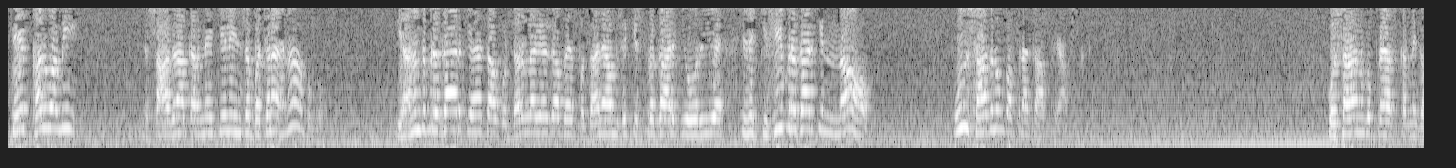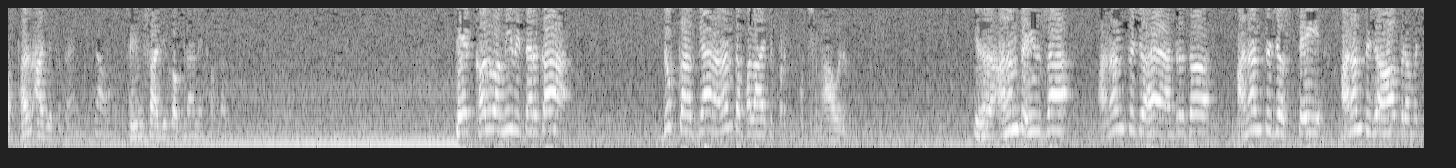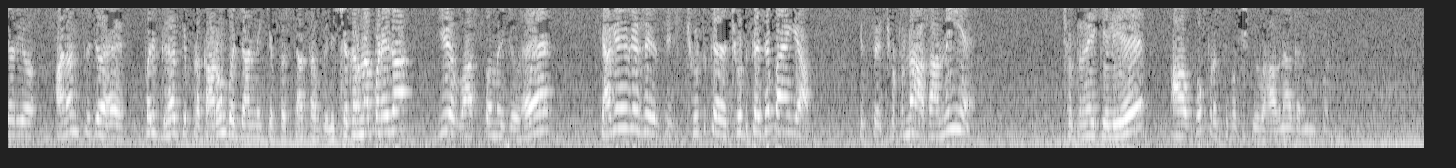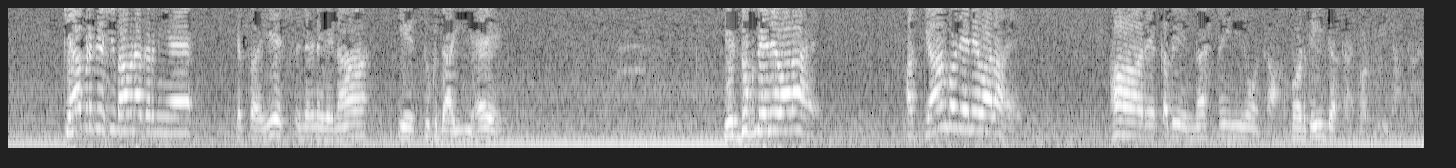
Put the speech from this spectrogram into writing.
ते खलवमी साधना करने के लिए इनसे बचना है ना आपको? ये अनंत प्रकार के हैं तो आपको डर लगेगा, भाई पता नहीं हमसे किस प्रकार की हो रही है। इसे किसी प्रकार की ना हो, उन साधनों को अपना का प्रयास करें। वो साधन को प्रयास करने का फल आगे बताएँगे। क्या हो? अहिंसा को अपनाने का फल। ते खल अमी वितर का दुख का ज्ञान, अनंत फला प्रतिपक्ष भावन। इधर अनंत हिंसा, अनंत जो है अनृत, अनंत जो स्टे अनंत जो ब्रह्मचर्य अनंत जो है परिग्रह के प्रकारों को जानने के पश्चात आपको निश्चय करना पड़ेगा। ये वास्तव में जो है, क्या कहेंगे कैसे? छुट छुट कैसे पाएँगे आप? इससे छुटना आसान नहीं है। छुटने के लिए आपको प्रतिपक्ष की भावना करनी पड़ेगी। क्या प्रतिपक्ष भावना करनी है? ये निर्णय लेना, ये दुखदायी है। ये दुख देने वाला है, अज्ञान को देने वाला है। अरे कभी नष्ट ही नहीं होता, बढ़ते ही जाता है, बढ़ते ही जाता है।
